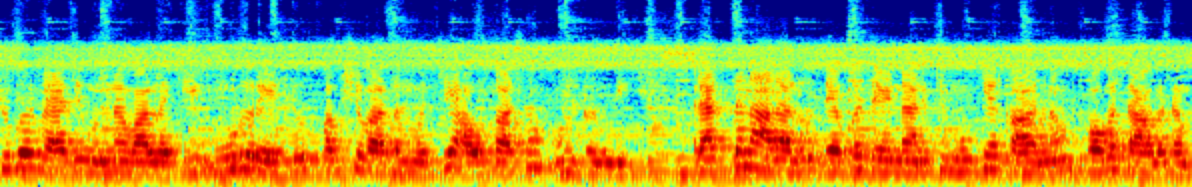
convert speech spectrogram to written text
షుగర్ వ్యాధి ఉన్న వాళ్ళకి మూడు రేట్లు పక్షవాతం వచ్చే అవకాశం ఉంటుంది. రక్తనాళాలు దెబ్బతీయడానికి ముఖ్య కారణం పొగ తాగడం.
